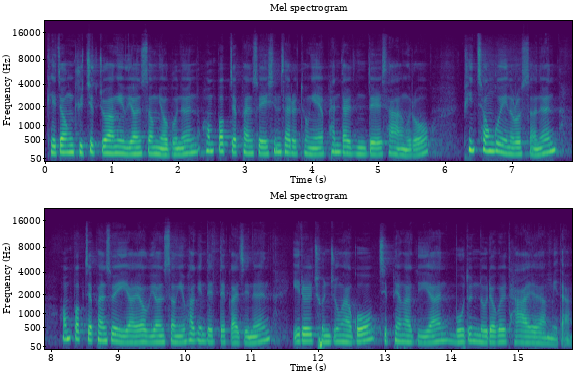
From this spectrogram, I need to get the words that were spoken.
개정 규칙 조항의 위헌성 여부는 헌법재판소의 심사를 통해 판단될 사항으로 피청구인으로서는 헌법재판소에 의하여 위헌성이 확인될 때까지는 이를 존중하고 집행하기 위한 모든 노력을 다하여야 합니다.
